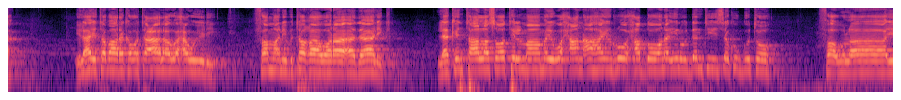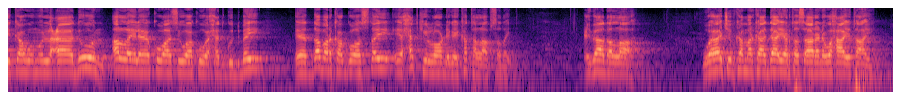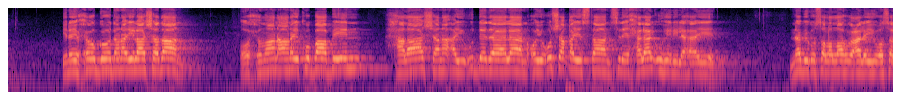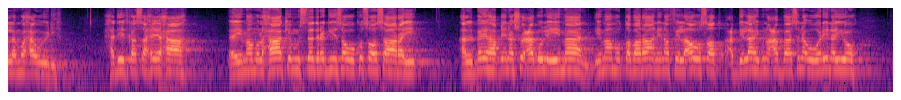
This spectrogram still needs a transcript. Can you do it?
ilaahay tabaaraka wa tacaala waxa uu yidhi faman ibtagaa waraa'a daalik laakiin taa la soo tilmaamay waxaan ahayn ruuxa doona inuu dantiisa ku guto fa ulaa'ika hum alcaaduun alla ilaahay kuwaasi waa kuwa xadgudbay ee dabarka goostay ee xadkii loo dhigay ka tallaabsaday cibaad allah waajibka markaa daa'yarta saarani waxa ay tahay inay xooggoodana ilaashadaan oo xumaan aanay ku baabi'in xalaashana ay u dadaalaan oy u shaqaystaan siday xalaal u heli lahaayeen nabigu sala allahu calayhi wasalam waxa uu yidhi xadiidka saxiixa ah ee imaamulxaakim mustadragiisa uu ku soo saaray albayhaqina shucabu liimaan imaamu tabaraanina fi lawsat cabdillaahi bnu cabbaasna uu warinayo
